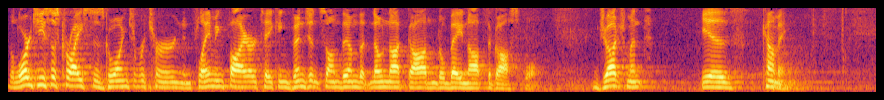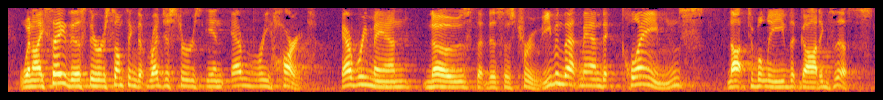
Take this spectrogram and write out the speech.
The Lord Jesus Christ is going to return in flaming fire, taking vengeance on them that know not God and obey not the gospel. Judgment is coming. When I say this, there is something that registers in every heart. Every man knows that this is true, even that man that claims not to believe that God exists.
